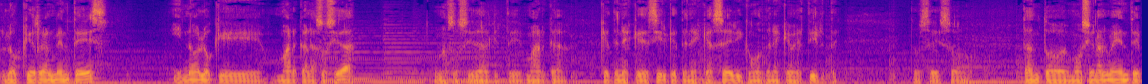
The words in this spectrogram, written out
lo que realmente es y no lo que marca la sociedad. Una sociedad que te marca qué tenés que decir, qué tenés que hacer y cómo tenés que vestirte. Entonces eso tanto emocionalmente,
